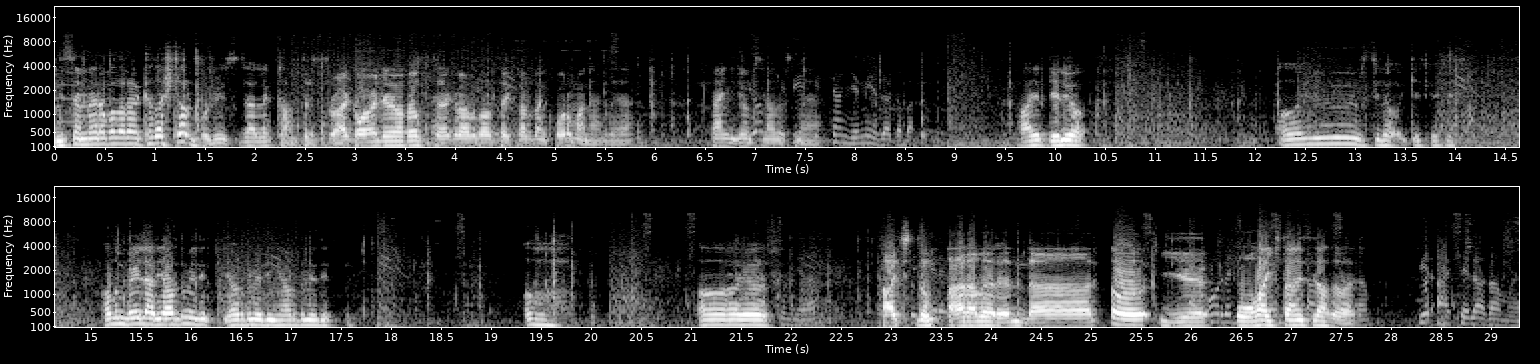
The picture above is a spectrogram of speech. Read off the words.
Hepinize merhabalar arkadaşlar. Bugün sizlerle Counter Strike oynuyoruz. Tekrardan tekrardan koruma nerede ya? Ben gidiyorum silah odasına ya. Hayır geliyor. Hayır silah geç geç geç. Alın beyler yardım edin. Yardım edin yardım edin. Oh. Hayır. Kaçtım aralarından. Oh yeah. Oha iki tane silah da var. Bir AK'li adam var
